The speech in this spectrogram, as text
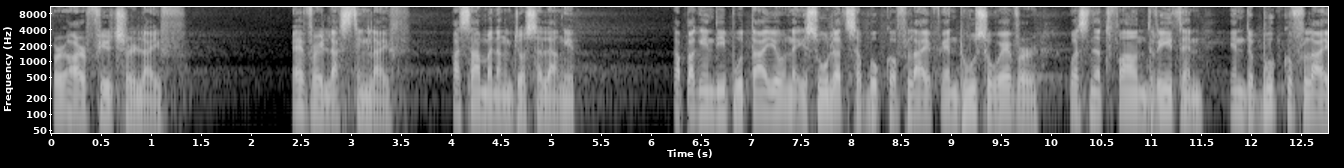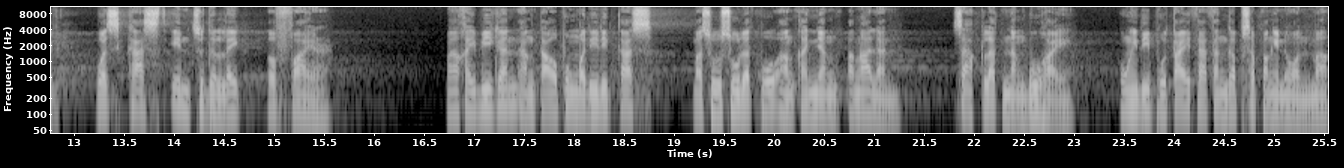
for our future life, everlasting life, kasama ng Diyos sa langit. Kapag hindi po tayo na isulat sa book of life and whosoever was not found written in the book of life was cast into the lake of fire. Mga kaibigan, ang tao pong maliligtas, masusulat po ang kanyang pangalan sa aklat ng buhay. Kung hindi po tayo tatanggap sa Panginoon, mga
